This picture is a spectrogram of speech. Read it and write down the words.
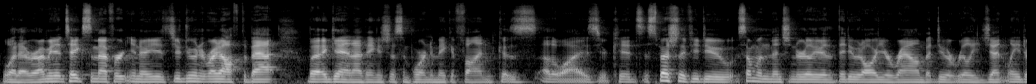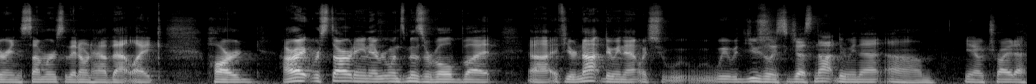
whatever. I mean it takes some effort you know you're doing it right off the bat but again i think it's just important to make it fun because otherwise your kids especially if you do someone mentioned earlier that they do it all year round but do it really gently during the summer so they don't have that like hard all right we're starting everyone's miserable but uh, if you're not doing that which we would usually suggest not doing that um, you know try to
